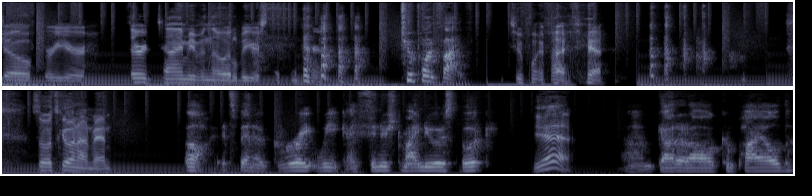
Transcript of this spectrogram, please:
show for your third time, even though it'll be your second turn. 2.5. 2.5, yeah. so what's going on, man? Oh, it's been a great week. I finished my newest book, Yeah. um, got it all compiled.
